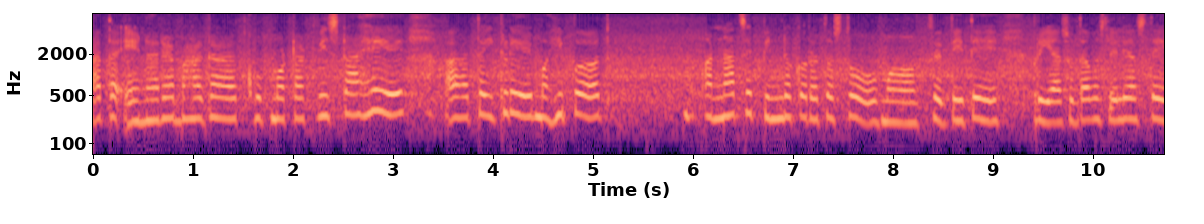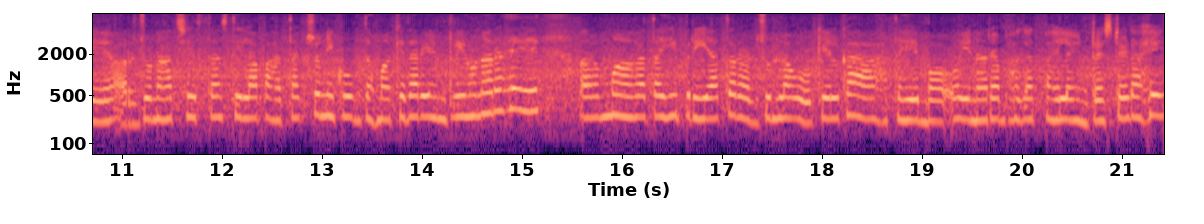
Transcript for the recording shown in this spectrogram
आता येणाऱ्या भागात खूप मोठा ट्विस्ट आहे. आता इकडे महिपत अन्नाचे पिंड करत असतो. मग ते- तिथे प्रियासुद्धा बसलेली असते. अर्जुन आत शिरताच तिला पाहता क्षणी खूप धमाकेदार एंट्री होणार आहे. मग आता ही प्रिया तर अर्जुनला ओळखेल का? आता हे बॉ येणाऱ्या भागात पाहायला इंटरेस्टेड आहे.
